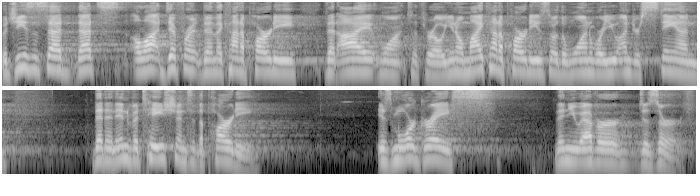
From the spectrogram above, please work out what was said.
But Jesus said that's a lot different than the kind of party that I want to throw. You know, my kind of parties are the one where you understand that an invitation to the party is more grace than you ever deserve.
